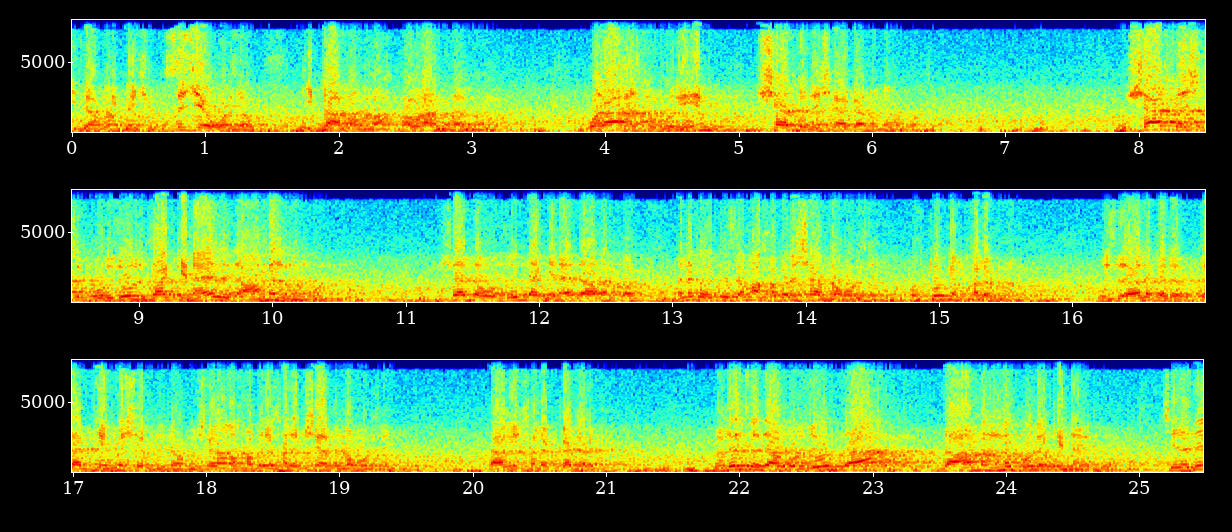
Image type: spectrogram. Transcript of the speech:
کتاب ورکړی شو څه شي ورزو کتاب الله تورات الله وراء ظهورهم شاته د شاګانو نه شاته غرزول دا کنایه د عمل نه کول شاته غرزول دا کنایه د عمل کول هلکه ته زما خبره شاته غرزه پښتو کې خلک وي چې هلکه د کار کې مشر دي دا مشرانو خبره خلک شاته نه غرزه هغه خلک قدر نو دلته دا غرزول دا د عمل نه کول کنایه چې د دې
